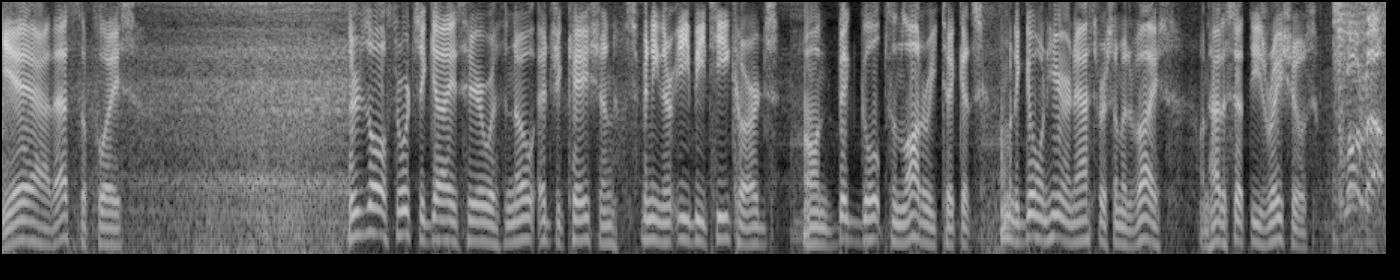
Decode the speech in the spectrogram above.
Yeah, that's the place. There's all sorts of guys here with no education spending their EBT cards on big gulps and lottery tickets. I'm going to go in here and ask for some advice on how to set these ratios. Load up.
